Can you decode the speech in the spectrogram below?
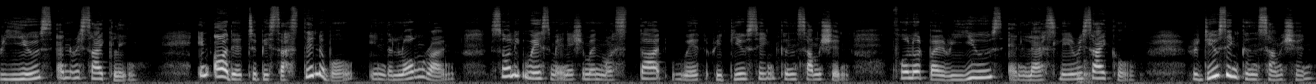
reuse, and recycling. In order to be sustainable in the long run, solid waste management must start with reducing consumption, followed by reuse and lastly recycle. Reducing consumption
